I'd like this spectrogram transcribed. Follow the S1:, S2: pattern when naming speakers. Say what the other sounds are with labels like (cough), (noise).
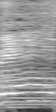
S1: We.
